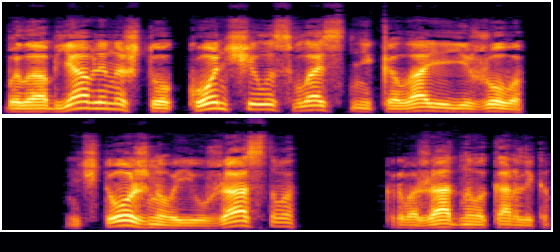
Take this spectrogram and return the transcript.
было объявлено, что кончилась власть Николая Ежова, ничтожного и ужасного, кровожадного карлика.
